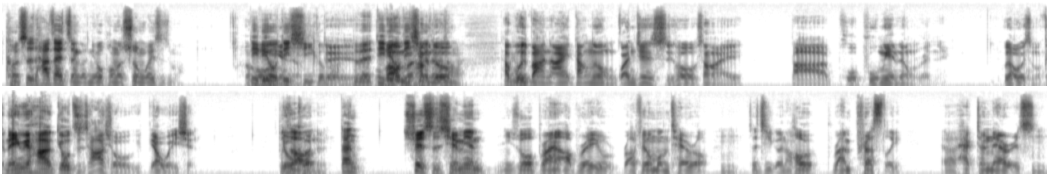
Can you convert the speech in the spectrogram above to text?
可是他在整个牛棚的顺位是什么？第六、第七个嘛，对不对？第六、第七个都上来，他不会把他拿来当那种关键时候上来把火扑灭那种人，不知道为什么，可能因为他丢直插球比较危险，有可能。但确实前面你说 Brian Abreu、Rafael Montero，嗯，这几个，然后 Ryan Presley 呃，Hector Neris，嗯，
